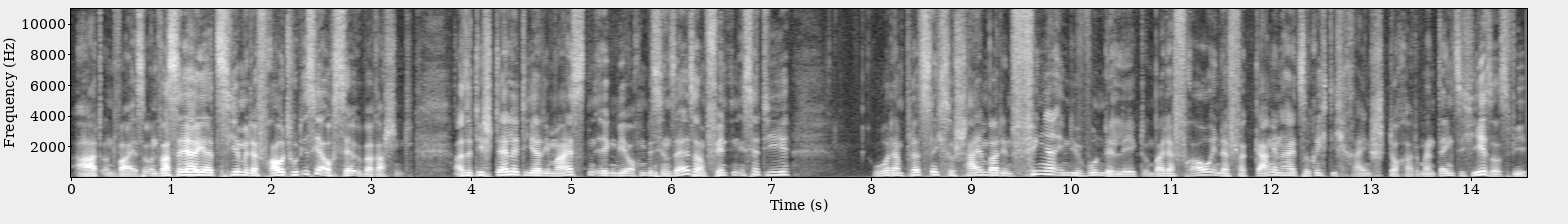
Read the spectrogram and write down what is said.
Art und Weise. Und was er jetzt hier mit der Frau tut, ist ja auch sehr überraschend. Also die Stelle, die ja die meisten irgendwie auch ein bisschen seltsam finden, ist ja die, wo er dann plötzlich so scheinbar den Finger in die Wunde legt und bei der Frau in der Vergangenheit so richtig reinstochert. Und man denkt sich, Jesus, wie,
